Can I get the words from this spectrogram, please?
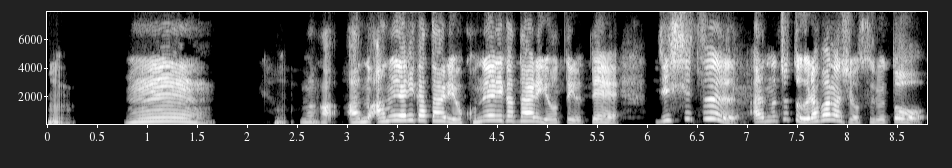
うん。うーんうん。なんか、あの、あのやり方あるよ、このやり方あるよって言って、実質、あの、ちょっと裏話をすると、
